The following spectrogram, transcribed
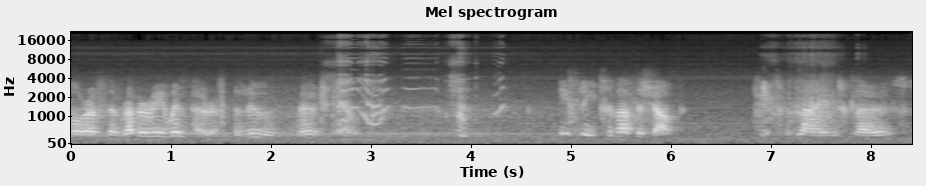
or of the rubbery whimper of balloon roadkill. He sleeps above the shop, keeps the blind closed,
